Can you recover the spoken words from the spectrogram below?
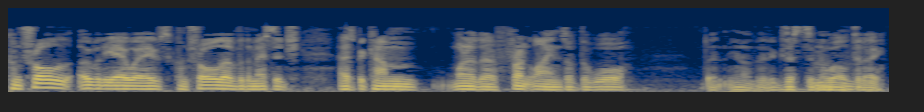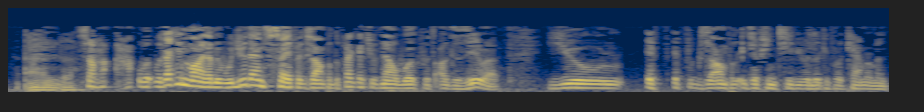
control over the airwaves, control over the message, has become one of the front lines of the war that you know that exists in the world mm-hmm. today. And uh, so, how, with that in mind, I mean, would you then say, for example, the fact that you've now worked with Al Jazeera, you, if, if for example, Egyptian TV were looking for a cameraman,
